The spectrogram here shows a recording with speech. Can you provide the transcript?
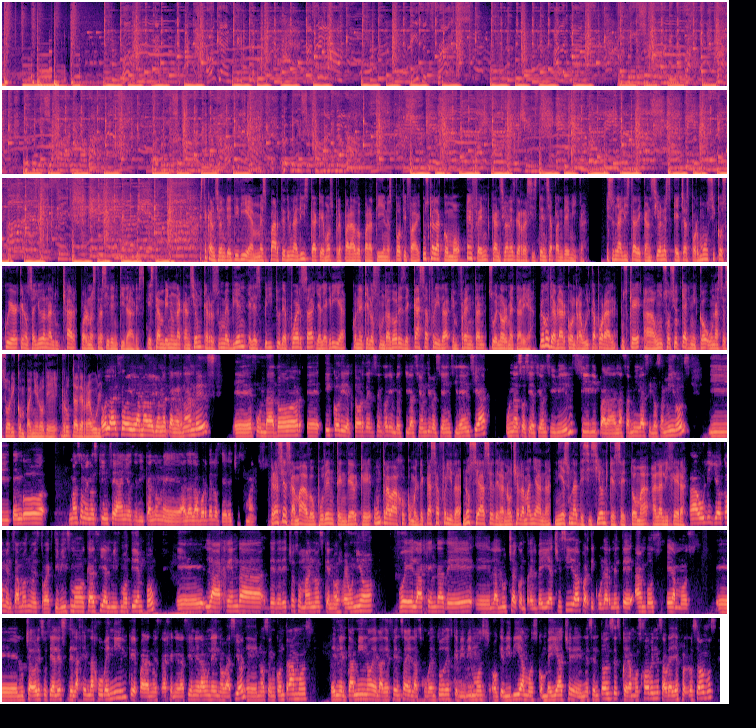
Canción de DDM es parte de una lista que hemos preparado para ti en Spotify. Búscala como EFEN Canciones de Resistencia Pandémica. Es una lista de canciones hechas por músicos queer que nos ayudan a luchar por nuestras identidades. Es también una canción que resume bien el espíritu de fuerza y alegría con el que los fundadores de Casa Frida enfrentan su enorme tarea. Luego de hablar con Raúl Caporal, busqué a un socio técnico, un asesor y compañero de ruta de Raúl. Hola, soy Amado Jonathan Hernández. Eh, fundador eh, y codirector del Centro de Investigación Diversidad e Incidencia, una asociación civil, CIDI para las amigas y los amigos, y tengo más o menos 15 años dedicándome a la labor de los derechos humanos. Gracias, Amado, pude entender que un trabajo como el de Casa Frida no se hace de la noche a la mañana, ni es una decisión que se toma a la ligera. Raúl y yo comenzamos nuestro activismo casi al mismo tiempo eh, la agenda de derechos humanos que nos reunió fue la agenda de eh, la lucha contra el VIH-Sida, particularmente ambos éramos eh, luchadores sociales de la agenda juvenil, que para nuestra generación era una innovación. nos encontramos en el camino de la defensa de las juventudes que vivimos o que vivíamos con VIH en ese entonces, que éramos jóvenes, ahora ya no lo somos.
